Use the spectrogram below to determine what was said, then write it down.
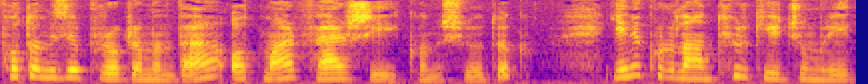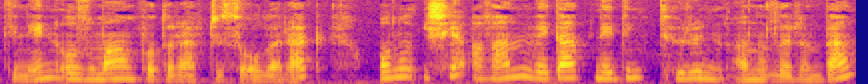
Foto Müze programında Otmar Ferşi'yi konuşuyorduk. Yeni kurulan Türkiye Cumhuriyeti'nin uzman fotoğrafçısı olarak onu işe alan Vedat Nedim Tör'ün anılarından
